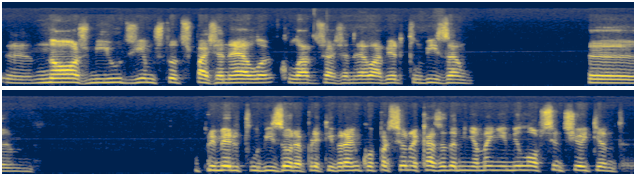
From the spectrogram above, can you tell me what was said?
eh, nós, miúdos, íamos todos para a janela, colados à janela, a ver televisão. Uh, o primeiro televisor a preto e branco apareceu na casa da minha mãe em 1980,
